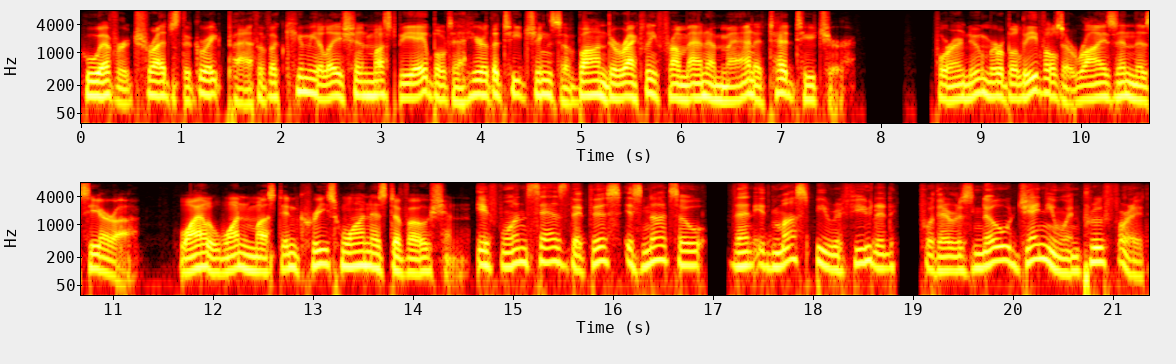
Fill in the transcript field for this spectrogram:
Whoever treads the great path of accumulation must be able to hear the teachings of Bon directly from an emanated teacher. For innumerable evils arise in this era, while one must increase one's devotion. If one says that this is not so, then it must be refuted, for there is no genuine proof for it.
